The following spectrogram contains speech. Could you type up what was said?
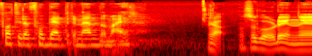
få til å forbedre meg enda mer. Ja, og så går du inn i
